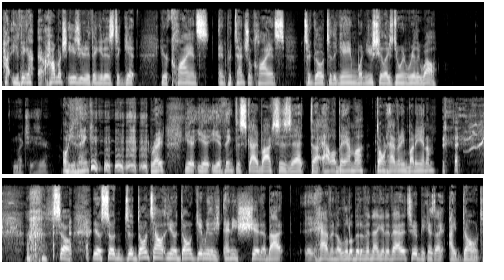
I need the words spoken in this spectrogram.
How, you think how much easier do you think it is to get your clients and potential clients to go to the game when UCLA is doing really well? Much easier. Oh, you think? right? You, you you think the skyboxes at uh, Alabama don't have anybody in them? so you know, so, so don't tell you know, don't give me any shit about having a little bit of a negative attitude because I, I don't.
